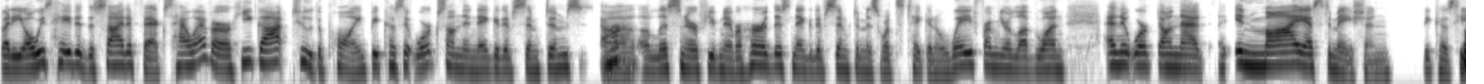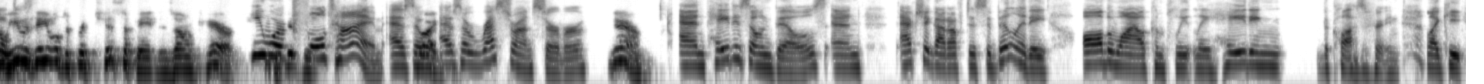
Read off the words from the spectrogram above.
but he always hated the side effects. However, he got to the point because it works on the negative symptoms. Uh, a listener, if you've never heard this, negative symptom is what's taken away from your loved one. And it worked on that, uh, in my estimation, because he, So he was able to participate in his own care. he worked full time as a Right. as a restaurant server Yeah. and paid his own bills and actually got off disability all the while completely hating the closeting like he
